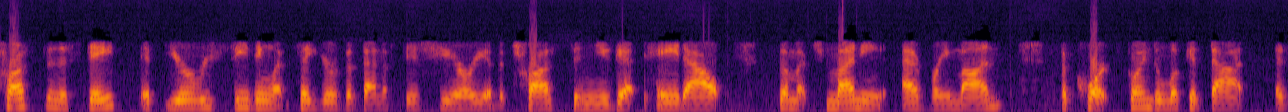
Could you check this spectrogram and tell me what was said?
trust and estates, if you're receiving, let's say you're the beneficiary of a trust and you get paid out so much money every month, the court's going to look at that as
